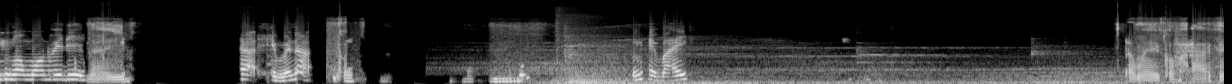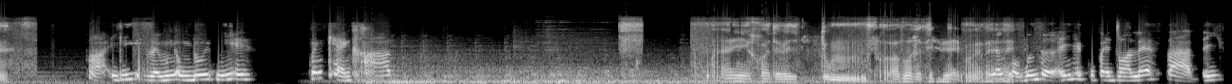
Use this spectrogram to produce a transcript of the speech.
มึงลองมองดูดีไหนๆอะเห็นไหมน่ะก็มึงเห็นไหมทำไมก็พาไงอะอีนี่อะไร มึงลองดูนี่มันแข็งขาดไม่เขาจะไปจุ่มซอสมะเขือเทศแดงมาได้เรื่องของมึงเถอะไอ้เนี่ยกูเป็นตอนแรกศาสตร์ไอ้ยี่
